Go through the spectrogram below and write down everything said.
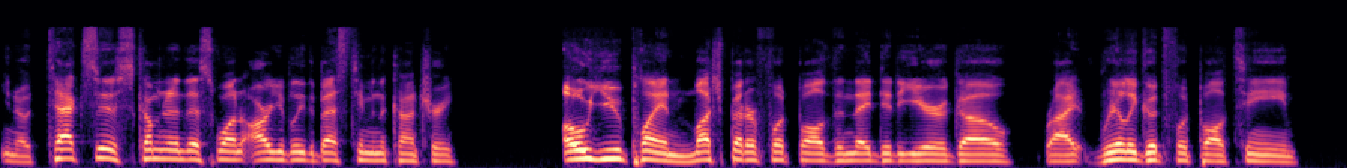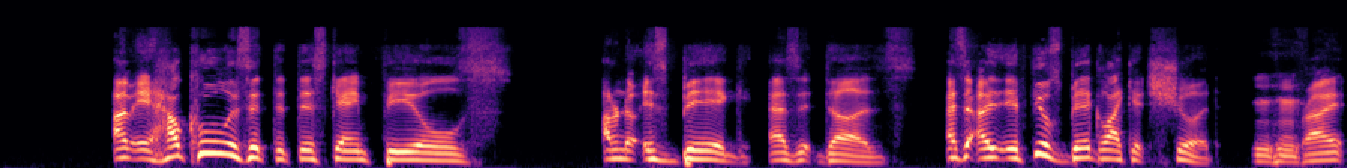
you know, Texas coming into this one, arguably the best team in the country. OU playing much better football than they did a year ago, right? Really good football team. I mean, how cool is it that this game feels, I don't know, as big as it does? As it, it feels big like it should, mm-hmm. right?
